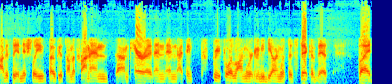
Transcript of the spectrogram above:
obviously initially focused on the front end um, carrot, and and I think before long we're going to be dealing with the stick of this, but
